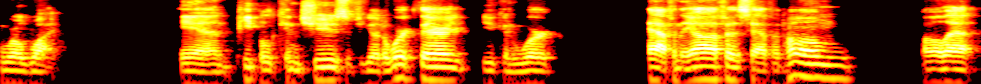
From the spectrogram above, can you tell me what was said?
worldwide. And people can choose if you go to work there, you can work half in the office, half at home, all that.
